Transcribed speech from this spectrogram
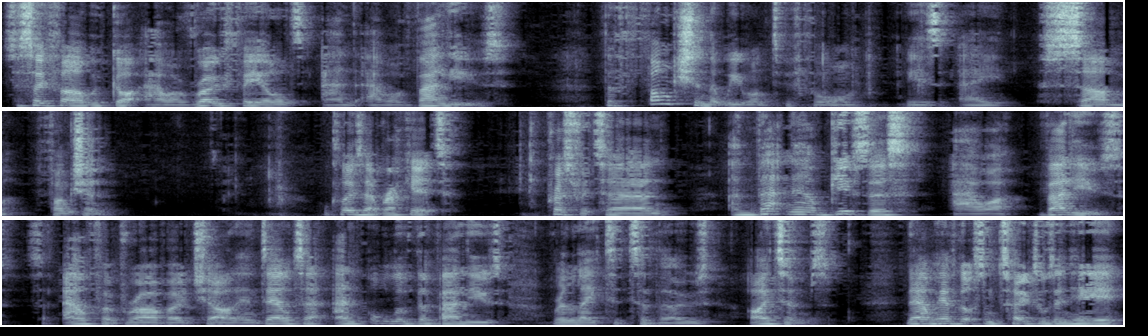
So, so far we've got our row fields and our values. The function that we want to perform is a sum function. We'll close that bracket, press return, and that now gives us our values. So alpha, bravo, charlie and delta, and all of the values related to those items. Now we have got some totals in here,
